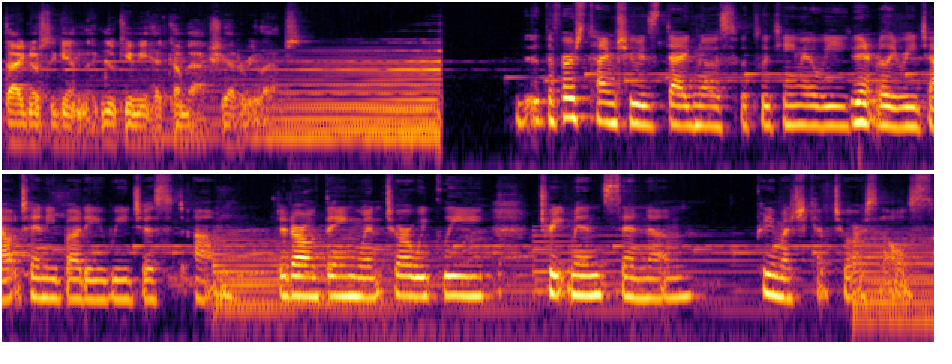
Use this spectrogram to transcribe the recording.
diagnosed again. The leukemia had come back. She had a relapse the first time she was diagnosed with leukemia, we didn't really reach out to anybody. We just um, did our own thing, went to our weekly treatments, and um, pretty much kept to ourselves.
